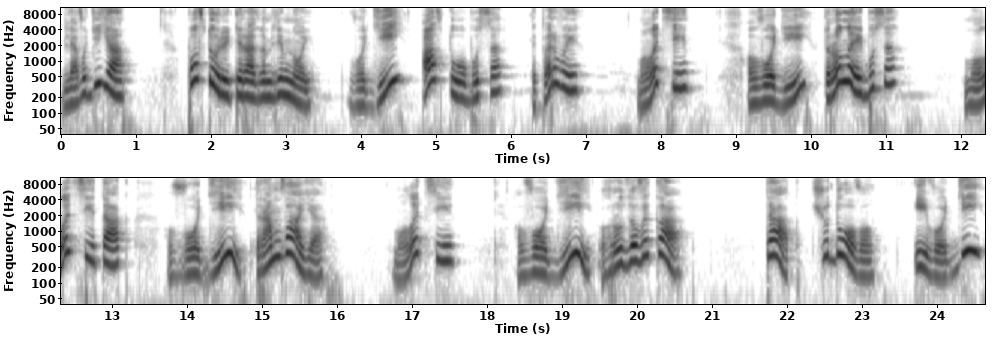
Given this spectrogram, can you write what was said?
для водія. Повторюйте разом зі мною. Водій автобуса. Тепер ви. Молодці. Водій тролейбуса. Молодці, так. Водій трамвая. Молодці. Водій грузовика. Так, чудово. І водій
